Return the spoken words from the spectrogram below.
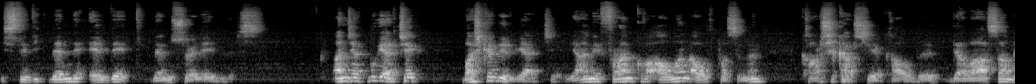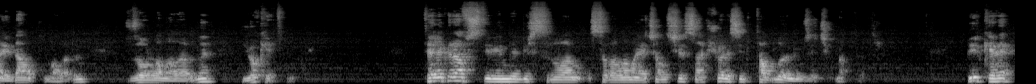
istediklerini elde ettiklerini söyleyebiliriz. Ancak bu gerçek başka bir gerçek. Yani Franco-Alman Avrupa'sının karşı karşıya kaldığı devasa meydan okumaların zorlamalarını yok etmiyor. Telegraf stilinde bir sıralam sıralamaya çalışırsak şöylesi bir tablo önümüze çıkmaktadır. Bir kere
